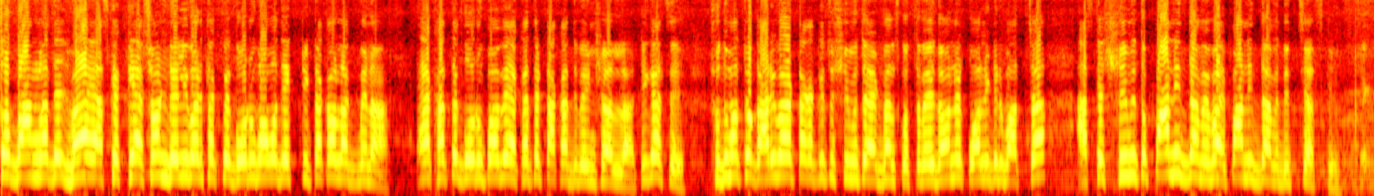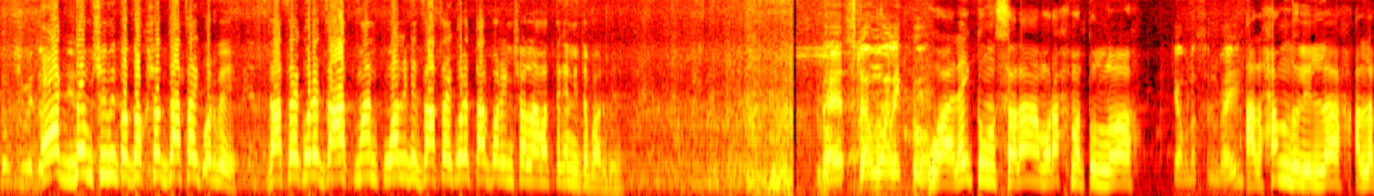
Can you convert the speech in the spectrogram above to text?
সমস্ত বাংলাদেশ ভাই আজকে ক্যাশ অন ডেলিভারি থাকবে গরু বাবদ একটি টাকাও লাগবে না। এক হাতে গরু পাবে এক হাতে টাকা দিবে ইনশাল্লাহ ঠিক আছে? শুধুমাত্র গাড়ি ভাড়ার টাকা কিছু সীমিত অ্যাডভান্স করতে হবে। এই ধরনের কোয়ালিটির বাচ্চা আজকে সীমিত পানির দামে ভাই পানির দামে দিচ্ছে আজকে। একদম সীমিত দর্শক যাচাই করবে। যাচাই করে জাত মান কোয়ালিটি যাচাই করে তারপর ইনশাল্লাহ আমার থেকে নিতে পারবে। ভাই আসসালামু আলাইকুম। ওয়ালাইকুম আসসালাম রহমতুল্লাহ। কেমন আছেন ভাই? আলহামদুলিল্লাহ আল্লাহ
